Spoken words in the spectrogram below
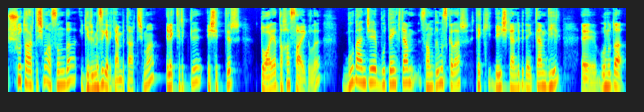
şu tartışma aslında girilmesi gereken bir tartışma. Elektrikli eşittir doğaya daha saygılı. Bu bence bu denklem sandığımız kadar tek değişkenli bir denklem değil. E, bunu da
